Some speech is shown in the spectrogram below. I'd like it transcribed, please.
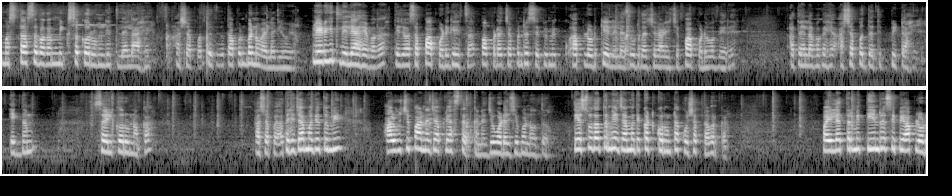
मस्त असं बघा मिक्स करून घेतलेलं आहे अशा पद्धतीत. आता आपण बनवायला घेऊया. प्लेट घेतलेली आहे बघा त्याच्यावर असा पापड घ्यायचा. पापडाच्या पण रेसिपी मी अपलोड केलेल्या आहेत उडदाच्या डाळीचे पापड वगैरे. आता ह्याला बघा हे अशा पद्धतीत पीठ आहे. एकदम सैल करू नका. अशा प आता ह्याच्यामध्ये तुम्ही आळूची पानं जे आपली असतात का नाही जे वड्याचे बनवतं ते सुद्धा तुम्ही ह्याच्यामध्ये कट करून टाकू शकता बरं का. पहिल्यात तर मी तीन रेसिपी अपलोड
